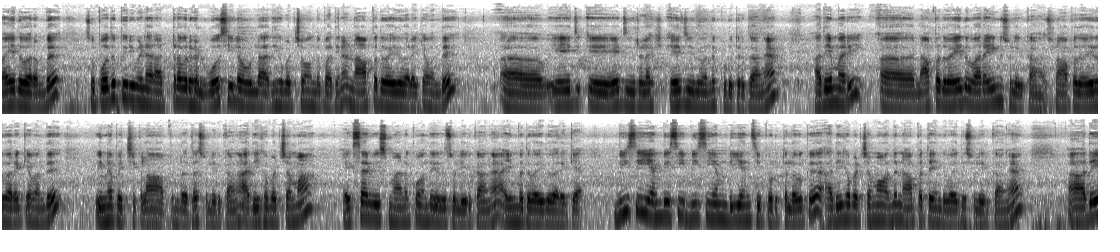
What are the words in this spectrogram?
வயது வரம்பு. ஸோ பொது பிரிவினர் அற்றவர்கள் ஓசியில் உள்ள அதிகபட்சம் வந்து பார்த்திங்கன்னா நாற்பது வயது வரைக்கும் வந்து ஏஜ் ஏஜ் ரிலாக்ஸ் ஏஜ் இது வந்து கொடுத்துருக்காங்க. அதே மாதிரி நாற்பது வயது வரைன்னு சொல்லியிருக்காங்க. ஸோ நாற்பது வயது வரைக்கும் வந்து விண்ணப்பிச்சுக்கலாம் அப்படின்றத சொல்லியிருக்காங்க. அதிகபட்சமாக எக்ஸ் சர்வீஸ் மேனுக்கும் வந்து இது சொல்லியிருக்காங்க ஐம்பது வயது வரைக்கும் பிசி எம்பிசி பிசிஎம் டிஎன்சி பொறுத்தளவுக்கு அதிகபட்சமாக வந்து நாற்பத்தைந்து வயது சொல்லியிருக்காங்க. அதே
